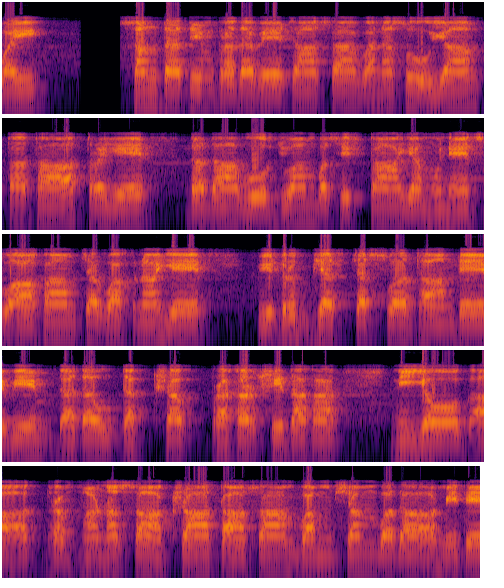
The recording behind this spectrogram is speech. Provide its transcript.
वै। सन्ततिं क्रदवे च स वनसूयां तथा त्रये ददावूर्ज्वं वसिष्ठाय मुने स्वाहां च वह्नये पितृभ्यश्च स्वधां देवीं ददौ दक्षप्रकर्षितः नियोगाद्ब्रह्मणः साक्षात्तासां वंशं वदामि ते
